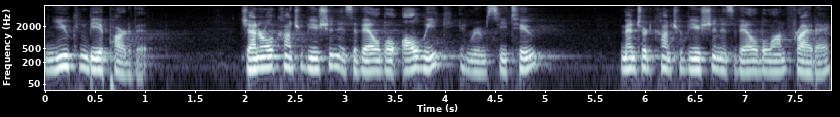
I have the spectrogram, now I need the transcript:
and you can be a part of it. General contribution is available all week in room C2. Mentored contribution is available on Friday,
